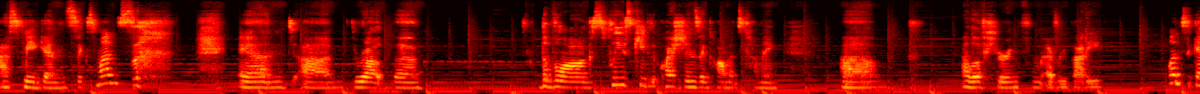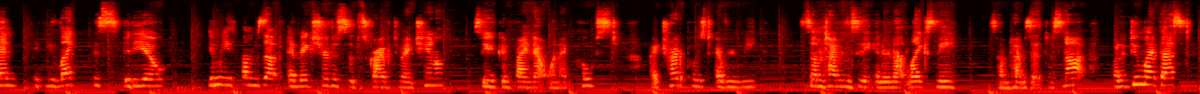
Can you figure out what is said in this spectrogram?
Ask me again in six months. and um, throughout the the vlogs, please keep the questions and comments coming. Um, I love hearing from everybody. Once again, if you like this video, give me a thumbs up and make sure to subscribe to my channel so you can find out when I post. I try to post every week. Sometimes the internet likes me, sometimes it does not, but I do my best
